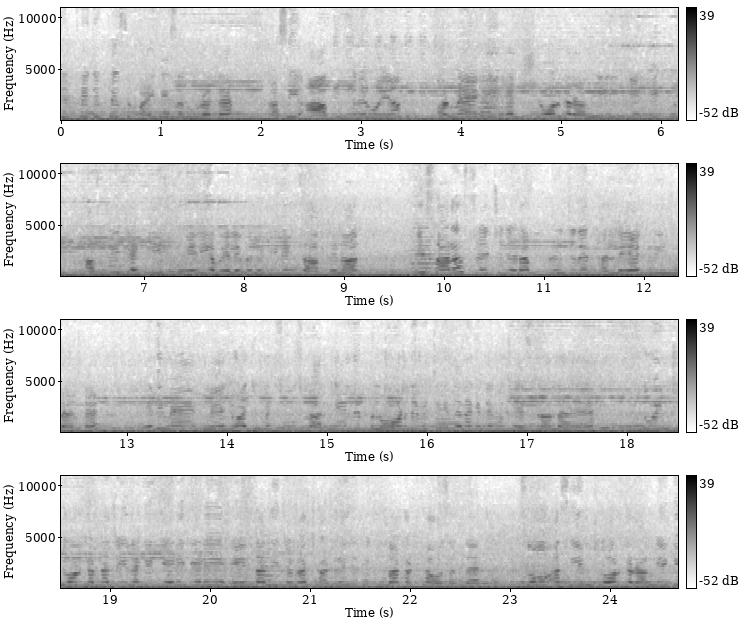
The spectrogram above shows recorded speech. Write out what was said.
ਜਿੱਥੇ ਜਿੱਥੇ ਸਫ਼ਾਈ ਦੀ ਜ਼ਰੂਰਤ ਹੈ, ਅਸੀਂ ਆਪ ਉਤਰੇ ਹੋਏ ਹਾਂ ਔਰ ਮੈਂ ਇਹ ਇਨਸ਼ੋਰ ਕਰਾਂਗੀ ਕਿ ਇੱਕ ਹਫ਼ਤੇ 'ਚ ਐਟਲੀਸਟ ਮੇਰੀ ਅਵੇਲੇਬਿਲਿਟੀ ਦੇ ਹਿਸਾਬ ਦੇ ਨਾਲ ਇਹ ਸਾਰਾ ਸਟ੍ਰੈਚ ਜਿਹੜਾ ਬ੍ਰਿਜ ਦੇ ਥੱਲੇ ਹੈ ਗ੍ਰੀਨ ਬੈਲਟ ਹੈ, ਇਹਦੀ ਮੈਂ ਮੈਂ ਜੋ ਅੱਜ ਮਹਿਸੂਸ ਕਰ ਰਹੀ ਹਾਂ, ਇਹਦੇ ਬਣਾਉਣ ਦੇ ਵਿੱਚ ਕਿਤੇ ਨਾ ਕਿਤੇ ਕੁਝ ਇਸ ਤਰ੍ਹਾਂ ਦਾ ਹੈ ਉਦੋਂ ਇਨਸ਼ੋਰ ਕਰਨਾ ਚਾਹੀਦਾ ਕਿ ਕਿਹੜੇ ਕਿਹੜੇ ਇਦਾਂ ਦੀ ਜਗ੍ਹਾ ਛੱਡ ਰਹੇ ਜਿੱਥੇ ਕੂੜਾ ਇਕੱਠਾ ਹੋ ਸਕਦਾ ਹੈ। ਸੋ ਅਸੀਂ ਇਨਸ਼ੋਰ ਕਰਾਂਗੇ ਕਿ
